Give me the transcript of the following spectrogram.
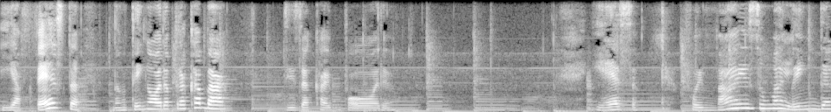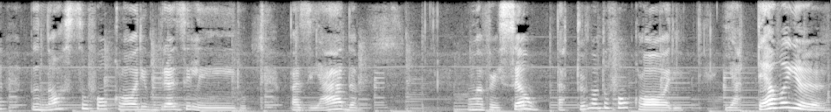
e a festa não tem hora para acabar, diz a caipora. E essa foi mais uma lenda do nosso folclore brasileiro, baseada numa versão da turma do folclore. E até amanhã!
